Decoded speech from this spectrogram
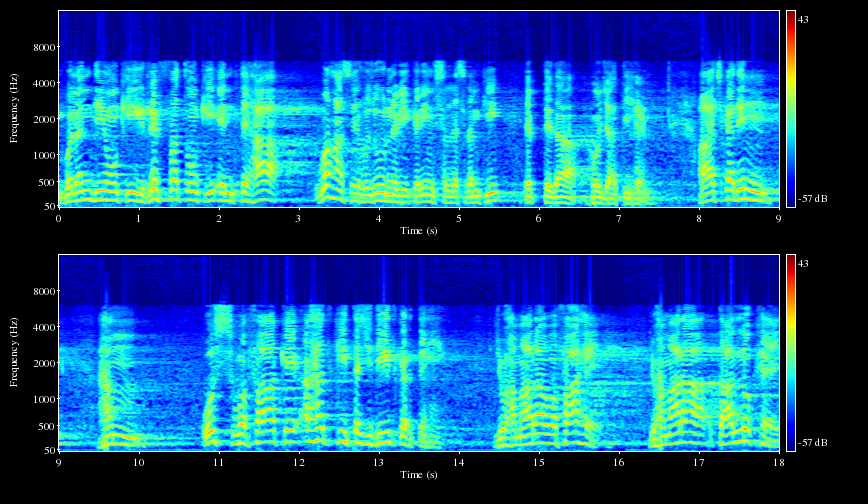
बुलंदियों की रिफ़तों की इंतहा, वहाँ से हुजूर नबी करीम वसल्लम की इब्तदा हो जाती है। आज का दिन हम उस वफा के अहद की तजदीद करते हैं, जो हमारा वफा है, जो हमारा ताल्लुक है,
